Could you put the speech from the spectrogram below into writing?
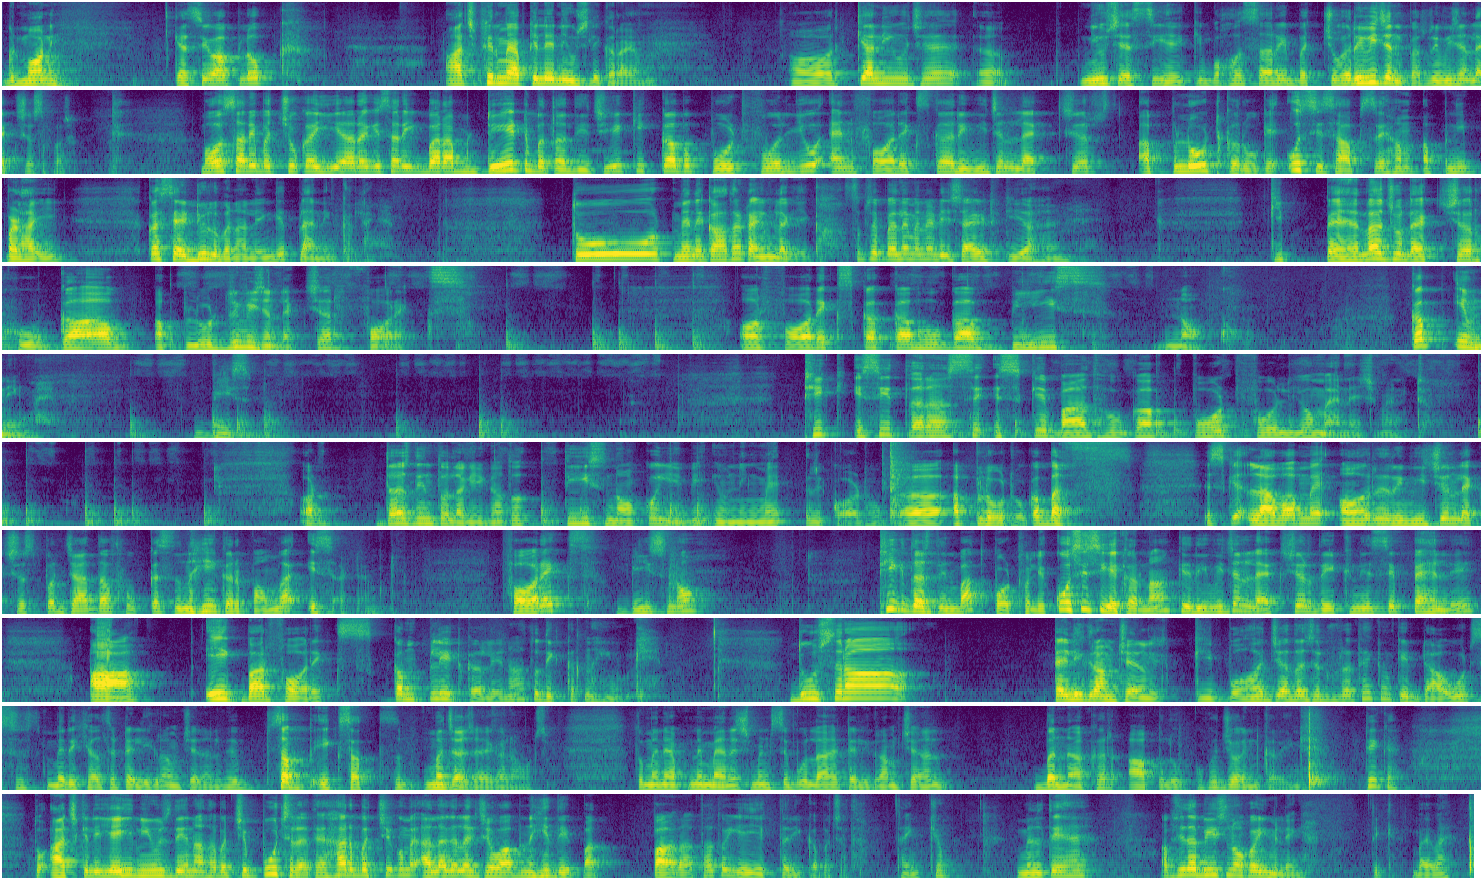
Good morning कैसे हो आप लोग? आज फिर मैं आपके लिए न्यूज़ लेकर आया हूँ। और क्या न्यूज़ है? न्यूज़ ऐसी है कि बहुत सारे बच्चों का रिवीजन पर रिवीजन लेक्चर्स पर, बहुत सारे बच्चों का ये आ रहा है कि सर एक बार आप डेट बता दीजिए कि कब पोर्टफोलियो एंड फॉरेक्स का रिवीजन लेक्चर अपलोड करोगे। उस हिसाब से हम अपनी पढ़ाई का शेड्यूल बना लेंगे प्लानिंग कर लेंगे। तो मैंने कहा था टाइम लगेगा। सबसे पहले मैंने डिसाइड किया है कि पहला जो लेक्चर होगा अपलोड रिवीजन लेक्चर फॉरेक्स और फॉरेक्स का कब होगा? 20 नौ को। कब? इवनिंग में। 20 नौ। ठीक इसी तरह से इसके बाद होगा पोर्टफोलियो मैनेजमेंट और दस दिन तो लगेगा तो तीस नौ को ये भी इवनिंग में रिकॉर्ड होगा अपलोड होगा, बस। इसके अलावा मैं और रिवीजन लेक्चर्स पर ज़्यादा फोकस नहीं कर पाऊँगा इस अटैम्प्ट फॉरेक्स बीस नौ, ठीक दस दिन बाद पोर्टफोलियो कोशिश ये करना कि रिवीजन लेक्चर देखने से पहले आप एक बार फॉरेक्स कंप्लीट कर लेना तो दिक्कत नहीं होगी। दूसरा टेलीग्राम चैनल की बहुत ज़्यादा ज़रूरत है, क्योंकि डाउट्स मेरे ख्याल से टेलीग्राम चैनल में सब एक साथ मज़ा आ जाएगा डाउट्स तो मैंने अपने मैनेजमेंट से बोला है, टेलीग्राम चैनल बनाकर आप लोगों को ज्वाइन करेंगे। ठीक है? तो आज के लिए यही न्यूज़ देना था, बच्चे पूछ रहे थे, हर बच्चे को मैं अलग अलग जवाब नहीं दे पा पा रहा था तो यही एक तरीका बचा था। थैंक यू मिलते हैं, अब सीधा बीस नौ को ही मिलेंगे। ठीक है? Bye bye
